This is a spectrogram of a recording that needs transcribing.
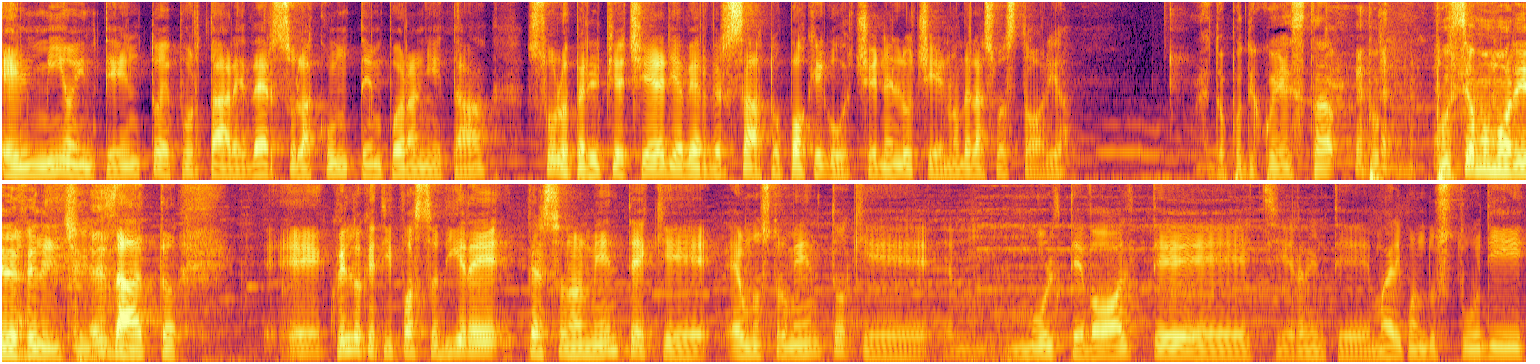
e il mio intento è portare verso la contemporaneità solo per il piacere di aver versato poche gocce nell'oceano della sua storia. E dopo di questa po- possiamo morire felici. esatto. E quello che ti posso dire personalmente è che è uno strumento che ehm, molte volte, veramente, magari quando studi,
